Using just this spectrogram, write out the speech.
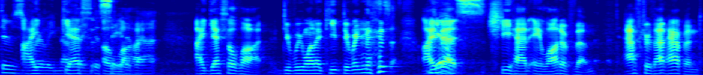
there's I really nothing to say to that. I guess a lot. Do we want to keep doing this? I Yes. bet she had a lot of them. After that happened,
